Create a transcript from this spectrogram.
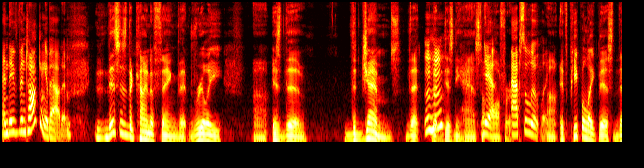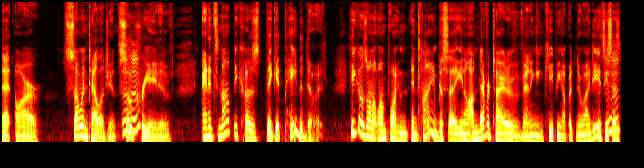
and they've been talking about him. This is the kind of thing that really uh, is the the gems that mm-hmm. that Disney has to yeah, offer. Absolutely. Uh, it's people like this that are so intelligent, so mm-hmm. creative, and it's not because they get paid to do it. He goes on at one point in, in time to say, you know, I'm never tired of inventing and keeping up with new ideas. He mm-hmm. says,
